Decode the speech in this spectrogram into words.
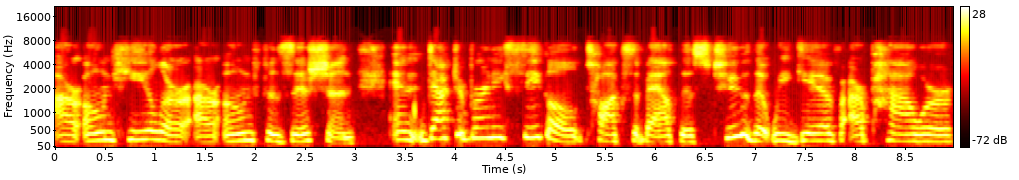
our own healer, our own physician. And Dr. Bernie Siegel talks about this too that we give our power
